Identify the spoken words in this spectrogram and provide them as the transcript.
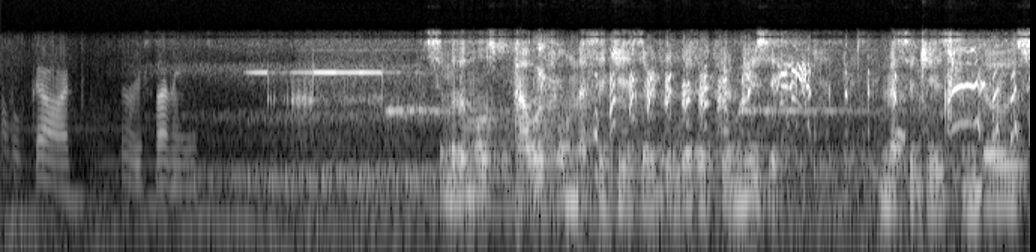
Oh God, really funny. Some of the most powerful messages are delivered through music. Messages from those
